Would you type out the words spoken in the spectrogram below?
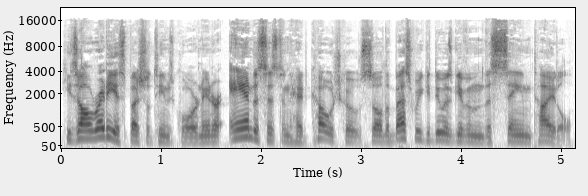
He's already a special teams coordinator and assistant head coach, so the best we could do is give him the same title.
